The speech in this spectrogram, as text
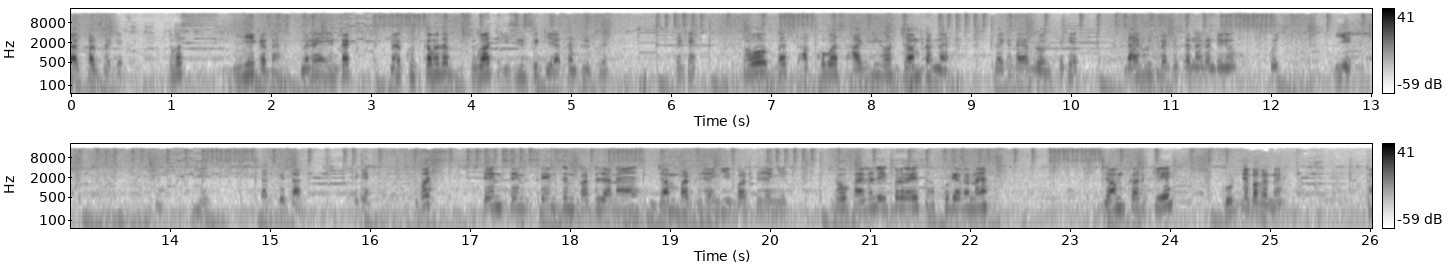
टक कर सके। तो बस यही करना है। मैंने इनफैक्ट मैंने खुद का मतलब शुरुआत इसी से किया फ्रंट फ्लिप से, ठीक है? तो बस आपको बस आगे की ओर जंप करना है लाइक ए डाइव रोल ठीक है? डाइव रोल की प्रैक्टिस करना है कंटिन्यू कुछ, ये ये। टच के साथ ठीक है? तो बस सेम सेम सेम सेम करते जाना है। जंप बढ़ते जाएँगी बढ़ते जाएँगी। तो फाइनली एक बार गाइस आपको क्या करना है? जंप करके घुटने पकड़ना है। तो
